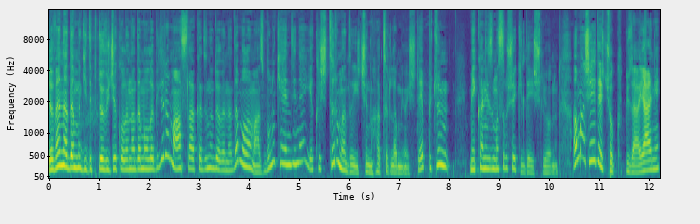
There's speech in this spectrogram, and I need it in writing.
döven adamı gidip dövecek olan adam olabilir ama asla kadını döven adam olamaz. Bunu kendine yakıştırmadığı için hatırlamıyor işte. Hep bütün mekanizması bu şekilde işliyor onun. Ama şey de çok güzel yani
